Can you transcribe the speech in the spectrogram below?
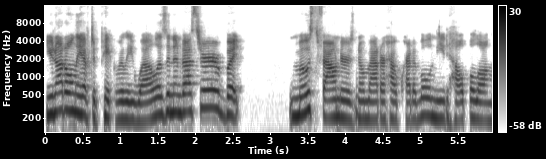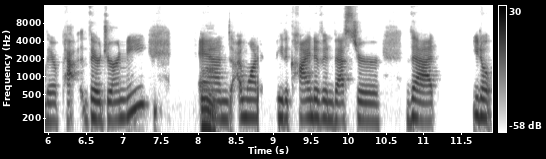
you not only have to pick really well as an investor but most founders no matter how credible need help along their path, their journey mm. and i wanted to be the kind of investor that you know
